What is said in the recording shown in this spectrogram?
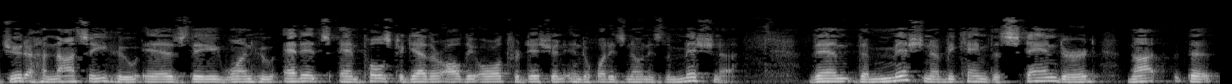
Judah Hanasi, who is the one who edits and pulls together all the oral tradition into what is known as the Mishnah then the Mishnah became the standard, not the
